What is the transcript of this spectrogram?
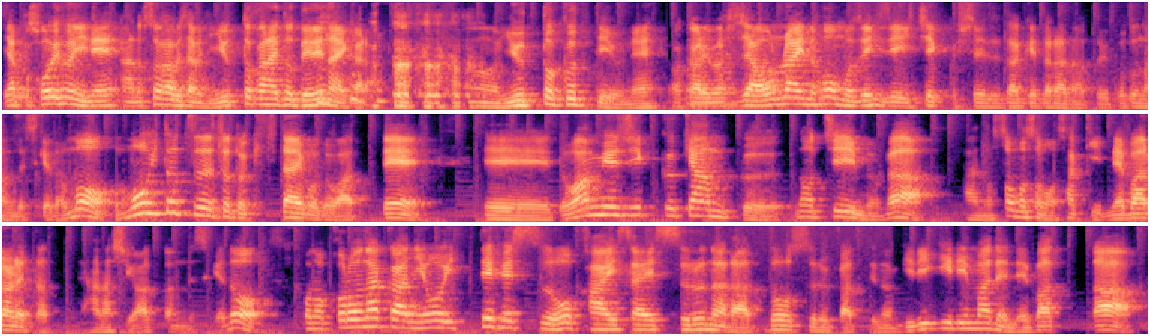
やっぱこういうふうにね、あの曽我部さんに言っとかないと出れないから、うん、言っとくっていうね。わかりました。じゃあオンラインの方もぜひぜひチェックしていただけたらなということなんですけども、もう一つちょっと聞きたいことがあって、えーと、ワンミュージックキャンプのチームが、あのそもそもさっき粘られたって話があったんですけど、このコロナ禍においてフェスを開催するならどうするかっていうのをギリギリまで粘った。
